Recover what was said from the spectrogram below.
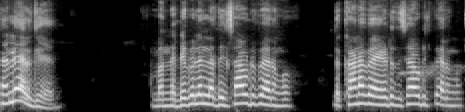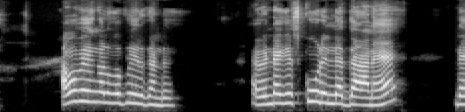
நல்லா இருக்கு? அப்ப அந்த டெபிள் எல்லாத்தையும் சாப்பிட்டு பாருங்க. இந்த கனவை எடுத்து சாப்பிட்டு பாருங்க. அவ எங்களுக்கு எப்படி இருக்காண்டு? இன்றைக்கு ஸ்கூல் இல்லை தானே. இந்த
